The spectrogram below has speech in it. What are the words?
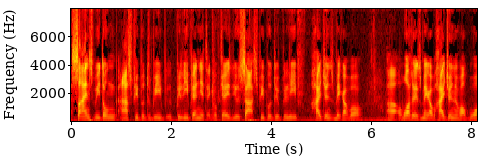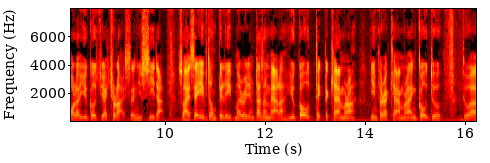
science we don't ask people to be, believe anything. Okay, you ask people to believe hydrogen is made up of uh, water is made of hydrogen of water, you go to electrolyze and you see that. So I say, if you don't believe meridian, doesn't matter. You go take the camera, infrared camera, and go to to a,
